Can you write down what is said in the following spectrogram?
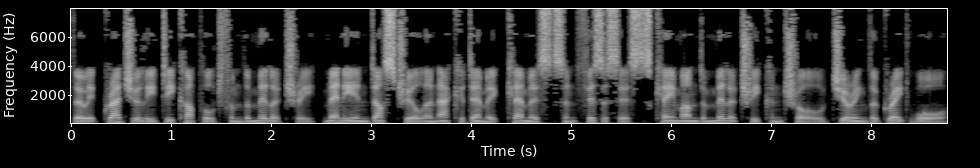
though it gradually decoupled from the military. Many industrial and academic chemists and physicists came under military control during the Great War,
